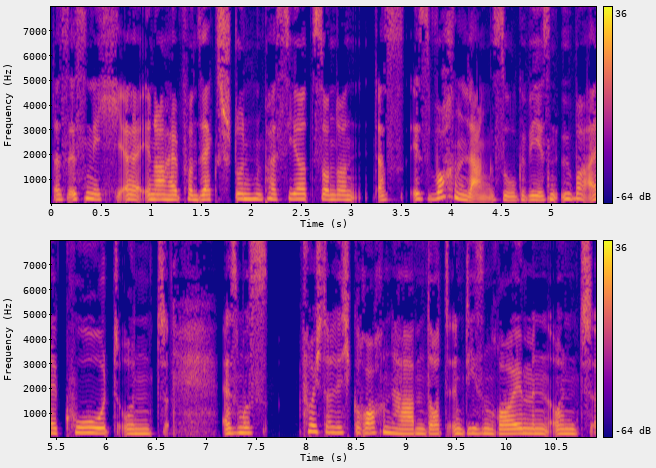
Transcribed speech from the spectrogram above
Das ist nicht äh, innerhalb von sechs Stunden passiert, sondern das ist wochenlang so gewesen. Überall Kot und es muss fürchterlich gerochen haben dort in diesen Räumen. Und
